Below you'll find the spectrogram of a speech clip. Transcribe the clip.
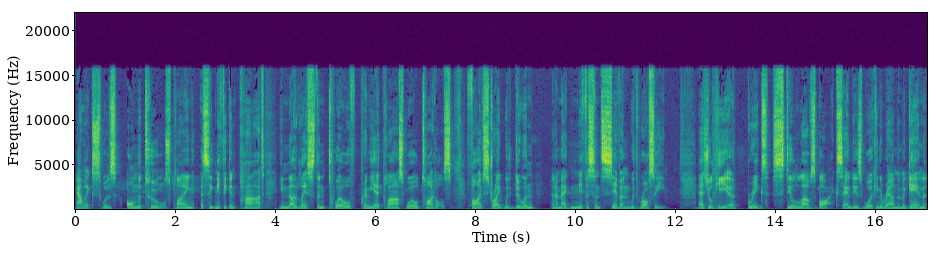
Alex was on the tools, playing a significant part in no less than 12 Premier Class World titles, five straight with Doohan, and a magnificent seven with Rossi. As you'll hear, Briggs still loves bikes and is working around them again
